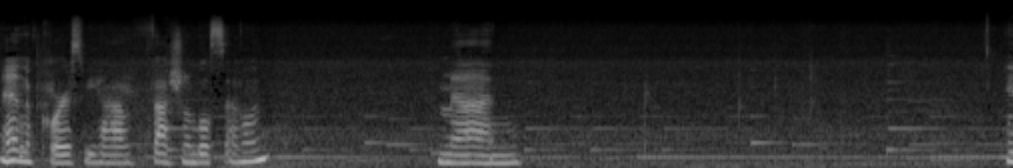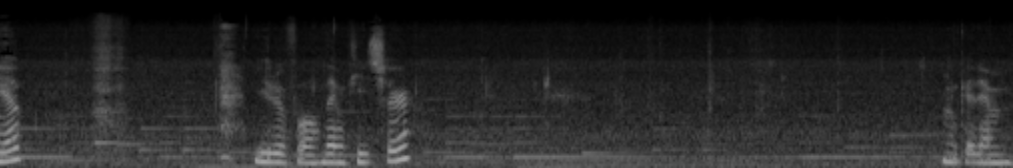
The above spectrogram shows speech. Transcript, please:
And of course we have fashionable Sehun. Man. Yep. Beautiful. Then feature. Look at him.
